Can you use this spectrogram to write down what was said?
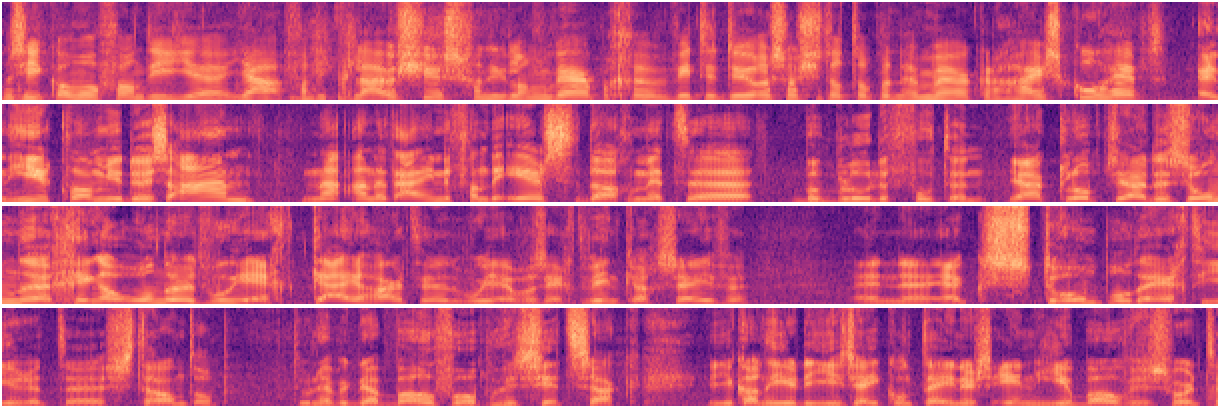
dan zie ik allemaal van die, uh, ja, van die kluisjes, van die langwerpige witte deuren, zoals je dat op een American High School hebt. En hier kwam je dus aan, na, aan het einde van de eerste dag met uh, bebloede voeten. Ja, klopt. Ja, de zon uh, ging al onder. Het woei echt keihard. Hè. Het woei, was echt windkracht 7. En ja, ik strompelde echt hier het strand op. Toen heb ik daar boven op een zitzak. Je kan hier die zeecontainers in. Hierboven is een soort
